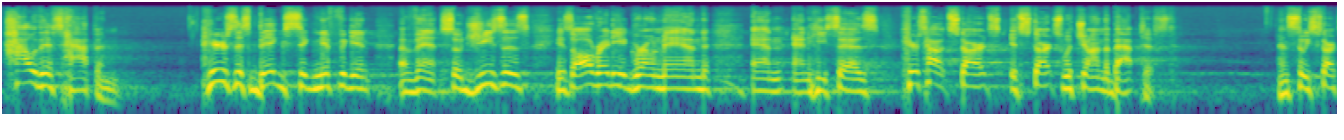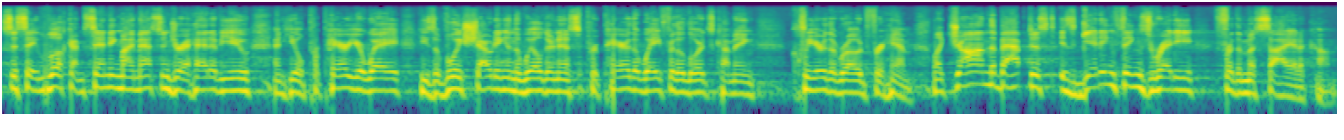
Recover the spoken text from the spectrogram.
how this happened. Here's this big, significant event. So Jesus is already a grown man, and, and he says, Here's how it starts it starts with John the Baptist. And so he starts to say, Look, I'm sending my messenger ahead of you, and he'll prepare your way. He's a voice shouting in the wilderness, prepare the way for the Lord's coming, clear the road for him. Like John the Baptist is getting things ready for the Messiah to come.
